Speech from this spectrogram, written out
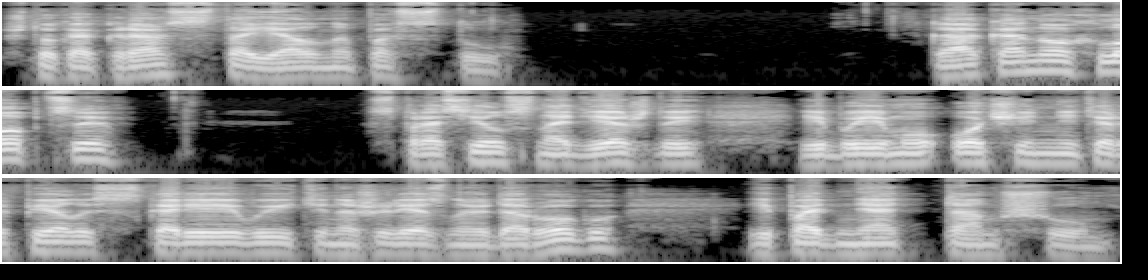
что как раз стоял на посту. Как оно, хлопцы? спросил с надеждой, ибо ему очень не терпелось скорее выйти на железную дорогу и поднять там шум.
